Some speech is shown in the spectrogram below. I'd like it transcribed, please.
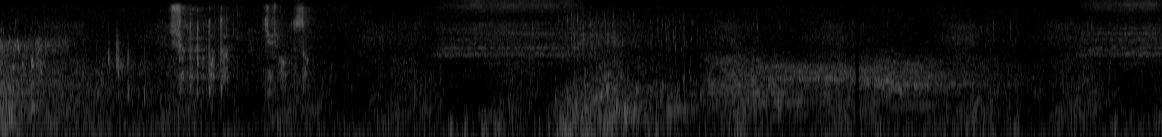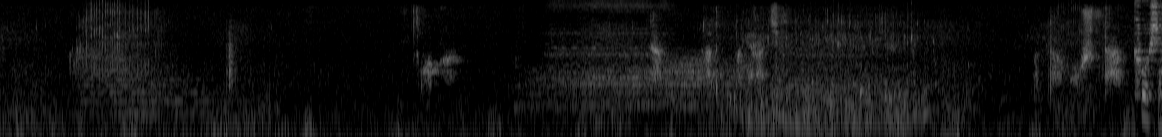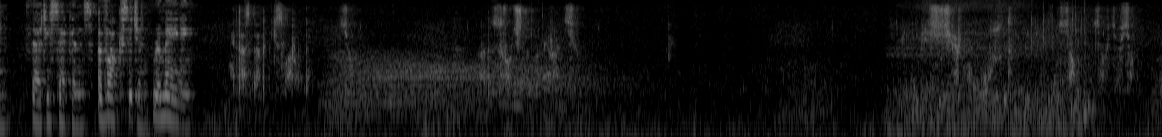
Caution, 30 seconds of oxygen remaining. Недостаток кислорода. Все. Надо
